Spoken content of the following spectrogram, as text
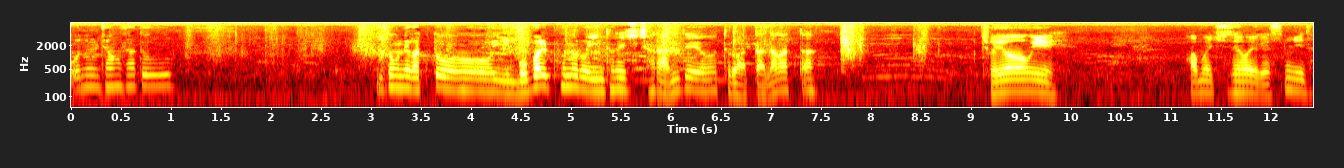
오늘 장사도 이 동네가 또 이 모바일 폰으로 인터넷이 잘 안 돼요. 들어왔다 나갔다. 조용히 밤을 지새워야겠습니다.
